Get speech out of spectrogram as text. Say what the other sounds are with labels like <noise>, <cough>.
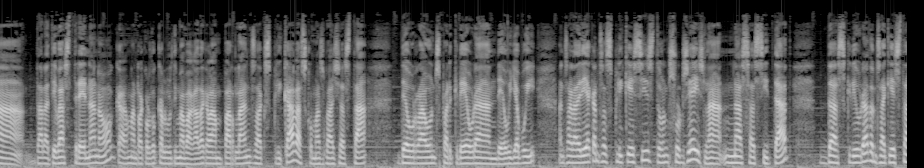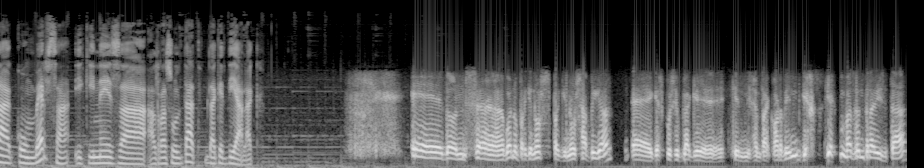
de la teva estrena, no? que me'n recordo que l'última vegada que vam parlar ens explicaves com es va gestar 10 raons per creure en Déu i avui ens agradaria que ens expliquessis d'on sorgeix la necessitat d'escriure doncs, aquesta conversa i quin és uh, el resultat d'aquest diàleg. Eh, doncs, eh, bueno, perquè no, perquè no ho sàpiga, eh, que és possible que, que ni se'n recordin <laughs> que, que em vas entrevistar,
